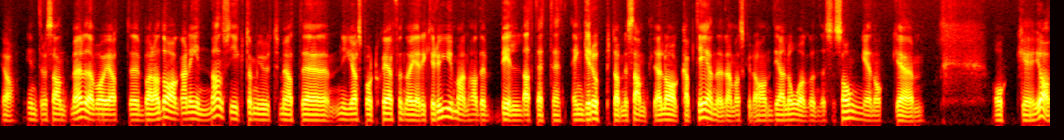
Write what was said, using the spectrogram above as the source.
ja, intressant med det där var ju att eh, bara dagarna innan så gick de ut med att eh, nya sportchefen då, Erik Ryman hade bildat ett, en grupp då, med samtliga lagkaptener där man skulle ha en dialog under säsongen. och ehm, eh, och ja,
